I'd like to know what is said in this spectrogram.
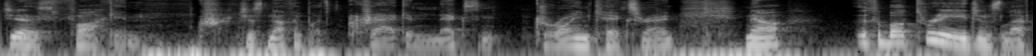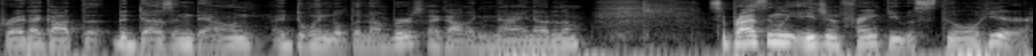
Just fucking, just nothing but cracking necks and groin kicks, right? Now, there's about three agents left, right? I got the, the dozen down. I dwindled the numbers. I got like nine out of them. Surprisingly, Agent Frankie was still here.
